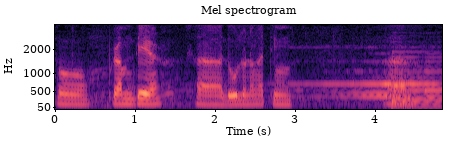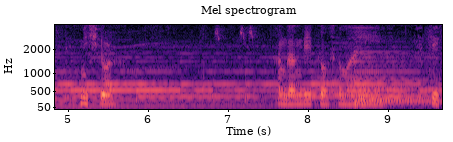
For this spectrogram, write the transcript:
So, from there, sa dulo ng ating uh, measure, hanggang dito sa may stick.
